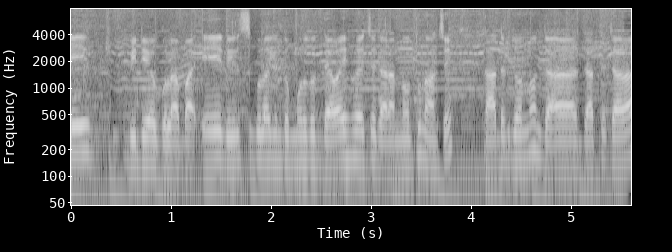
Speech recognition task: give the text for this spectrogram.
এই ভিডিওগুলো বা এই রিলসগুলো কিন্তু মূলত দেওয়াই হয়েছে যারা নতুন আছে, তাদের জন্য যাতে যারা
